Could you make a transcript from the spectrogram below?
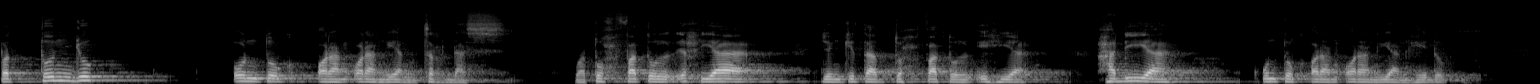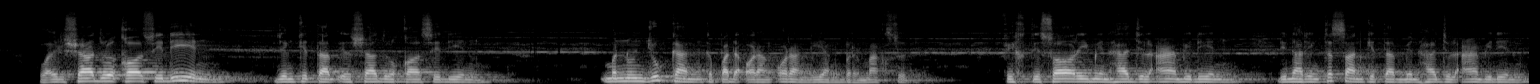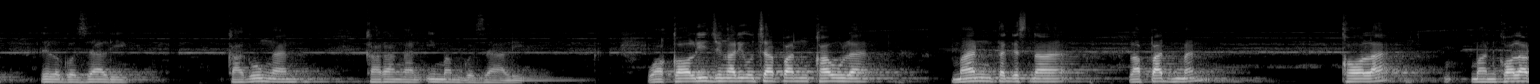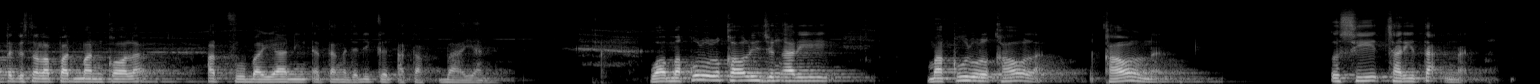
Petunjuk untuk orang-orang yang cerdas. Tuhfatul Ihya jeung kitab tuhfatul Ihya hadiah untuk orang-orang yang hidup. Wa irsyadul qasidin jeung kitab irsyadul qasidin menunjukkan kepada orang-orang yang bermaksud. Fi ikhtisari min hajil abidin dinaring kesan kitab min hajul abidin lil Ghazali kagungan karangan Imam Ghazali. Waqali jeung ari ucapan qaula man tegesna lapad man qala man qala tegesna lapad man qala atfu bayanin eta ngajadikeun atap bayan. Wa maqulul qauli jeung ari maqulul qaula qaulna eusi caritana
